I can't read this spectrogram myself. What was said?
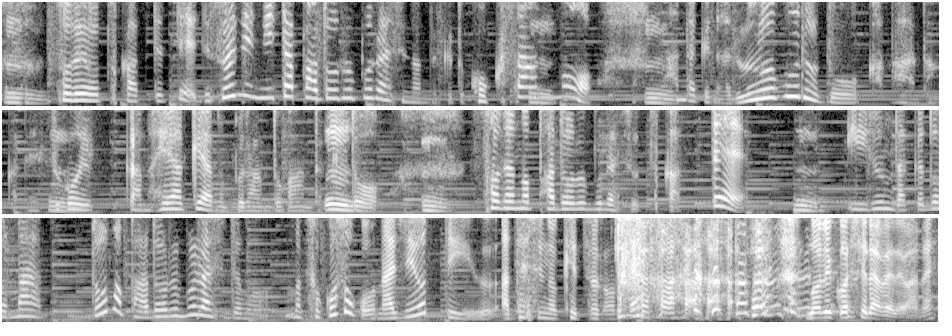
うん。それを使っててでそれに似たパドルブラシなんだけど国産の、うん。なんだっけなルーブルドーかななんかねすごい、あのヘアケアのブランドがあるんだけど、うん。それのパドルブラシを使ってうんいるんだけどまあどのパドルブラシでも、まあ、そこそこ同じよっていう私の結論ね。乗り越し調べではね。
